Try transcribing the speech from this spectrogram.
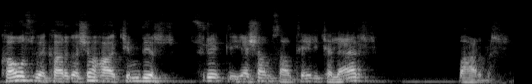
Kaos ve kargaşa hakimdir. Sürekli yaşamsal tehlikeler vardır.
